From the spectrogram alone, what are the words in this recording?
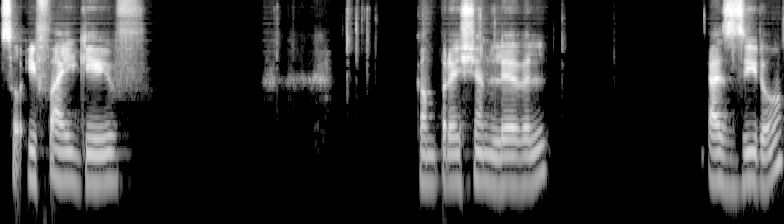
So if I give compression level as 0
